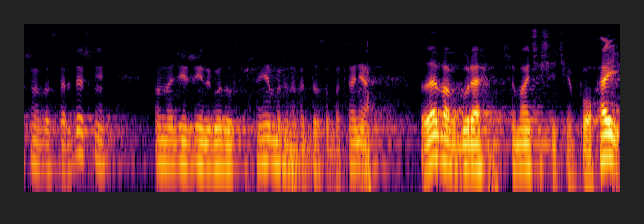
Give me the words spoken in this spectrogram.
zapraszam Was serdecznie. Mam nadzieję, że niedługo do usłyszenia, może nawet do zobaczenia. Lewa w górę, trzymajcie się ciepło. Hej!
